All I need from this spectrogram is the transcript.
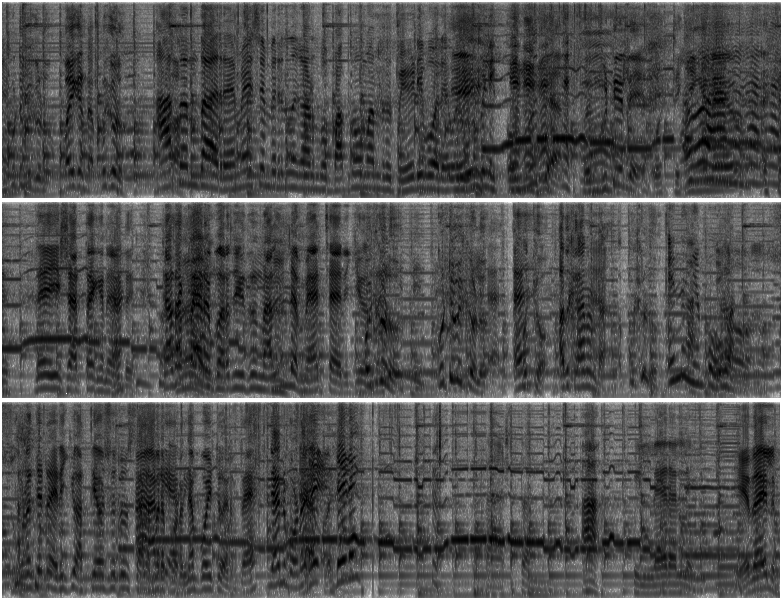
കുട്ടി പോയിക്കോളൂ വൈകണ്ട പോയിക്കോളൂ. അതെന്താ രമേശൻ വരുന്നത് കാണുമ്പോ പത്മമന്ത്രി ഒരു പേടി പോലെ ഒരു ഏയ്, വിളി. ഒന്നുമില്ല. പെൺകുട്ടിയല്ലേ ഒറ്റയ്ക്ക് ഇങ്ങനെ ദേ ഈ ഷർട്ട് എങ്ങനെയുണ്ട് കടക്കാരൻ പറഞ്ഞു ഇത് നല്ല മാച്ച് ആയിരിക്കും. പോയിക്കോളൂ കുട്ടി പോയിക്കോളൂ. പോയിക്കോ അത് കാണണ്ട. പോയിക്കോളൂ. എന്ന് ഞാൻ പോവാ. സൂണച്ചേട്ടാ എനിക്ക് അത്യാവശ്യം ഒരു സ്ഥലം വരെ പോണം. ഞാൻ പോയിട്ട് വരട്ടെ. ഞാൻ പോണേ. ആ പിള്ളേരല്ലേ? ഏതായാലും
